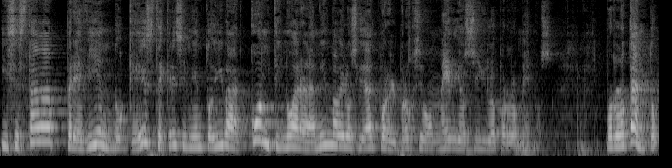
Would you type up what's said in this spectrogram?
y se estaba previendo que este crecimiento iba a continuar a la misma velocidad por el próximo medio siglo por lo menos. Por lo tanto,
